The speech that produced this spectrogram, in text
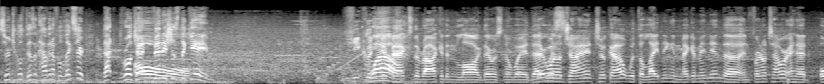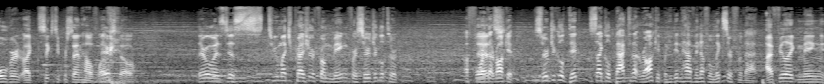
Surgical doesn't have enough elixir. That Royal Giant Oh. finishes the oh. game. He couldn't Wow. get back to the rocket and the log. There was no way. That There Royal Giant took out with the Lightning and Mega Minion the Inferno Tower and had over like 60% health left There- still. There was just too much pressure from Ming for Surgical to afford that rocket. Surgical did cycle back to that rocket, but he didn't have enough elixir for that. I feel like Ming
